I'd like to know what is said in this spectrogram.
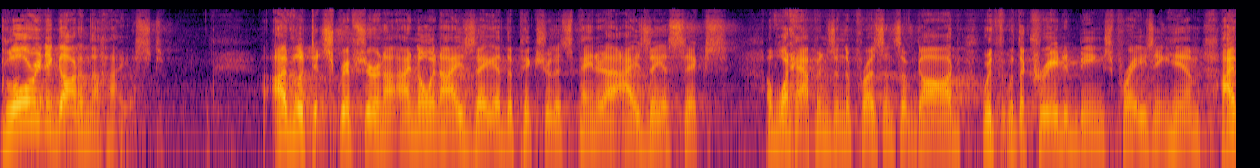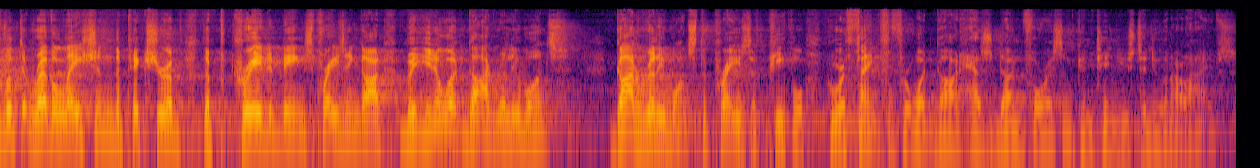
Glory to God in the highest. I've looked at scripture and I, know in Isaiah the picture that's painted, uh, Isaiah 6 of what happens in the presence of God with, with the created beings praising Him. I've looked at Revelation, the picture of the created beings praising God. But you know what God really wants? God really wants the praise of people who are thankful for what God has done for us and continues to do in our lives.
